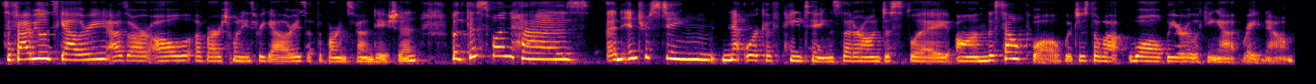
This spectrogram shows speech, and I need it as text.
It's a fabulous gallery, as are all of our 23 galleries at the Barnes Foundation. But this one has an interesting network of paintings that are on display on the south wall, which is the wall we are looking at right now.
